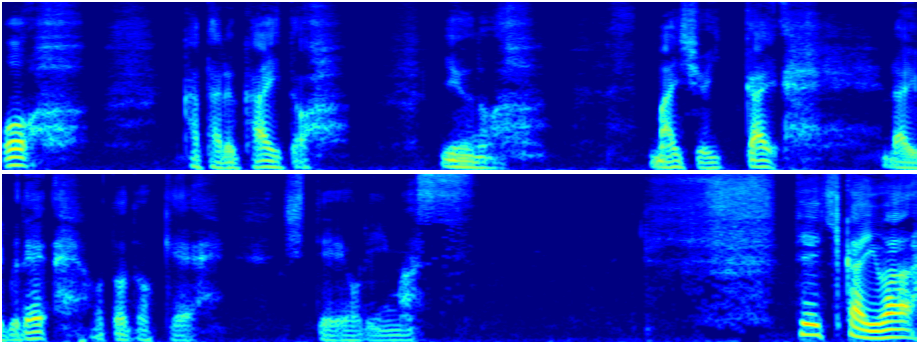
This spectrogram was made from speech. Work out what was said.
を語る会というのを毎週1回ライブでお届けしております。定期会は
